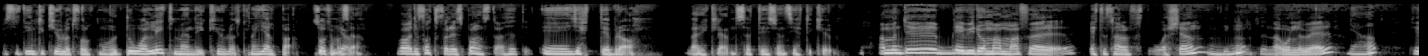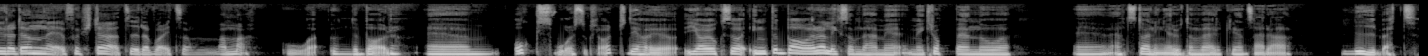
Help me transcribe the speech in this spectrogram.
Precis, det är inte kul att folk mår dåligt men det är kul att kunna hjälpa. Så kan man ja. säga. Vad har du fått för respons då hittills? Eh, jättebra, verkligen. Så det känns jättekul. Ja, men du blev ju då mamma för ett och ett halvt år sedan mm. till din fina Oliver. Ja. Hur har den eh, första tiden varit som mamma? Och underbar. Ehm, och svår såklart. Det har jag, jag har också, inte bara liksom det här med, med kroppen och eh, ätstörningar utan verkligen så här livet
